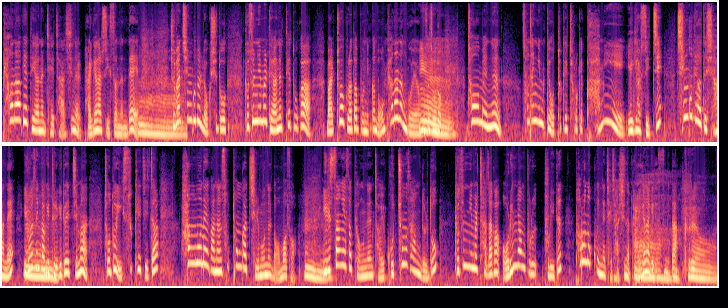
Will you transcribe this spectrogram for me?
편하게 대하는 제 자신을 발견할 수 있었는데 음. 주변 친구들 역시도 교수님을 대하는 태도가 말투가 그러다 보니까 너무 편안한 거예요. 그래서 예. 저도 처음에는 선생님께 어떻게 저렇게 감히 얘기할 수 있지? 친구 대하듯이 하네? 이런 음. 생각이 들기도 했지만 저도 익숙해지자 학문에 관한 소통과 질문을 넘어서 음. 일상에서 겪는 저의 고충 사항들도 교수님을 찾아가 어린 양 부리듯 털어놓고 있는 제 자신을 발견하게 아, 됐습니다. 아, 그래요.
